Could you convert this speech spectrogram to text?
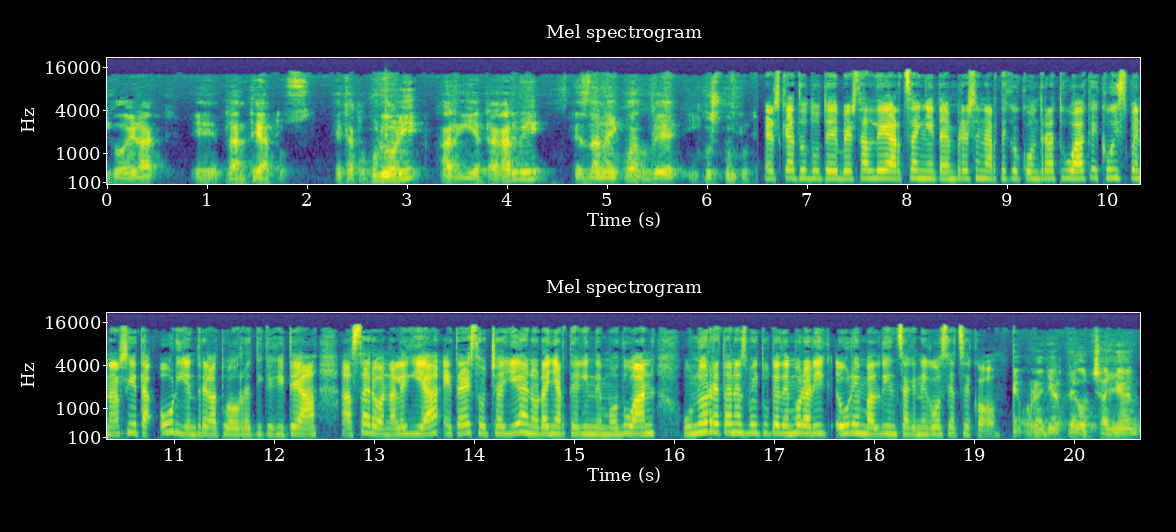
igoerak e, planteatuz. Eta kopuru hori argi eta garbi ez da nahikoa gure ikuspuntut. Eskatu dute bestalde hartzain eta enpresen arteko kontratuak ekoizpen hasi eta hori entregatu aurretik egitea, azaroan alegia eta ez otsailean orain arte egin den moduan, une horretan ez baitute denborarik euren baldintzak negoziatzeko. Orain arte otsailean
